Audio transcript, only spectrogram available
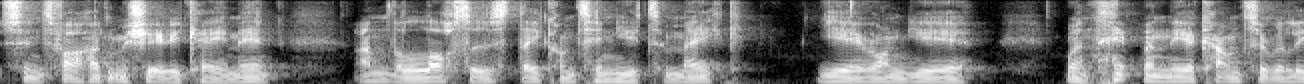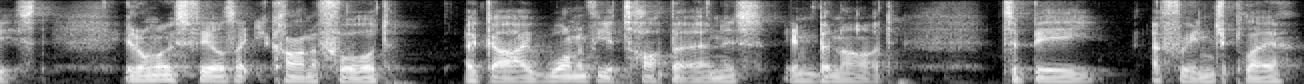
since Farhad Moshiri came in and the losses they continue to make year on year when they, when the accounts are released. It almost feels like you can't afford a guy, one of your top earners in Bernard, to be a fringe player,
